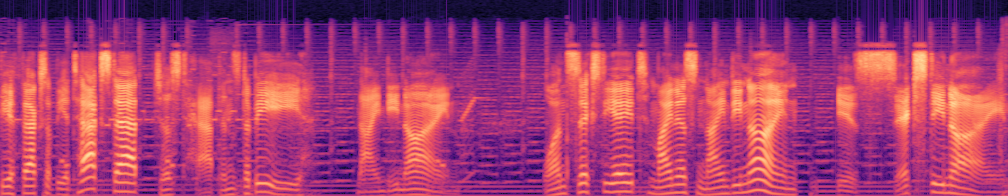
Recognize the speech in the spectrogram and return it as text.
the effects of the attack stat, just happens to be 99. 168 minus 99 is 69.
